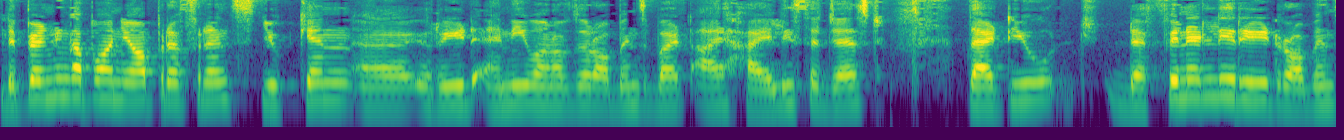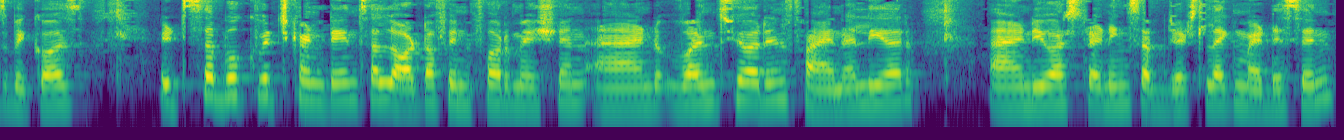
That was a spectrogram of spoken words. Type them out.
Depending upon your preference, you can uh, read any one of the Robbins, but I highly suggest that you definitely read Robbins because it's a book which contains a lot of information. And once you are in final year and you are studying subjects like medicine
